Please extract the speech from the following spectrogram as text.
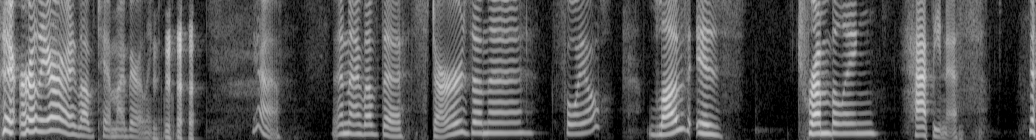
earlier, I loved him. I barely knew him. yeah. And I love the stars on the foil. Love is trembling happiness. yeah,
